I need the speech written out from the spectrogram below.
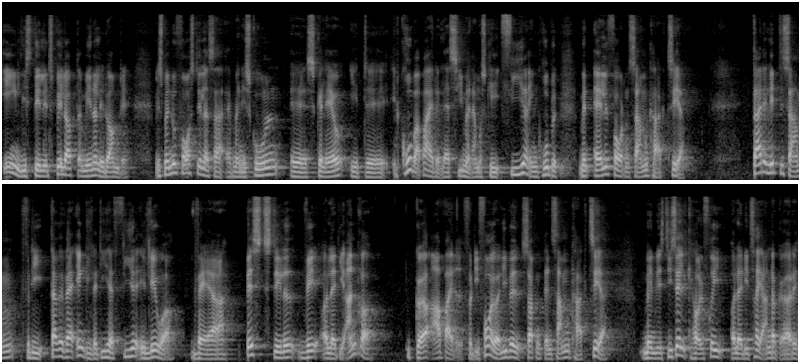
egentlig stille et spil op, der minder lidt om det. Hvis man nu forestiller sig, at man i skolen øh, skal lave et, øh, et gruppearbejde, lad os sige, man er måske fire i en gruppe, men alle får den samme karakter. Der er det lidt det samme, fordi der vil være enkelt af de her fire elever være bedst stillet ved at lade de andre gøre arbejdet, for de får jo alligevel sådan den samme karakter. Men hvis de selv kan holde fri og lade de tre andre gøre det,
